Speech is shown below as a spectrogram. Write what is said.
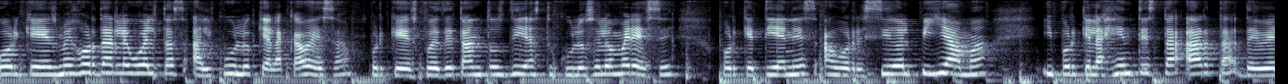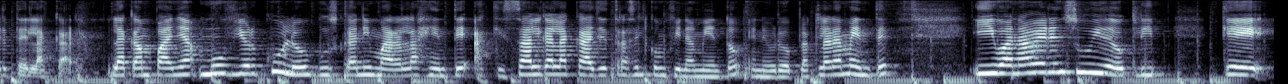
porque es mejor darle vueltas al culo que a la cabeza, porque después de tantos días tu culo se lo merece, porque tienes aborrecido el pijama y porque la gente está harta de verte la cara. La campaña Move Your Culo busca animar a la gente a que salga a la calle tras el confinamiento, en Europa claramente, y van a ver en su videoclip que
